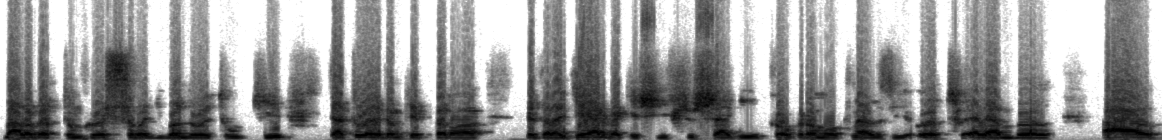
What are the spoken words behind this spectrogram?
válogattunk össze, vagy gondoltunk ki. Tehát tulajdonképpen a, például a gyermek és ifjúsági programoknál az öt elemből áll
